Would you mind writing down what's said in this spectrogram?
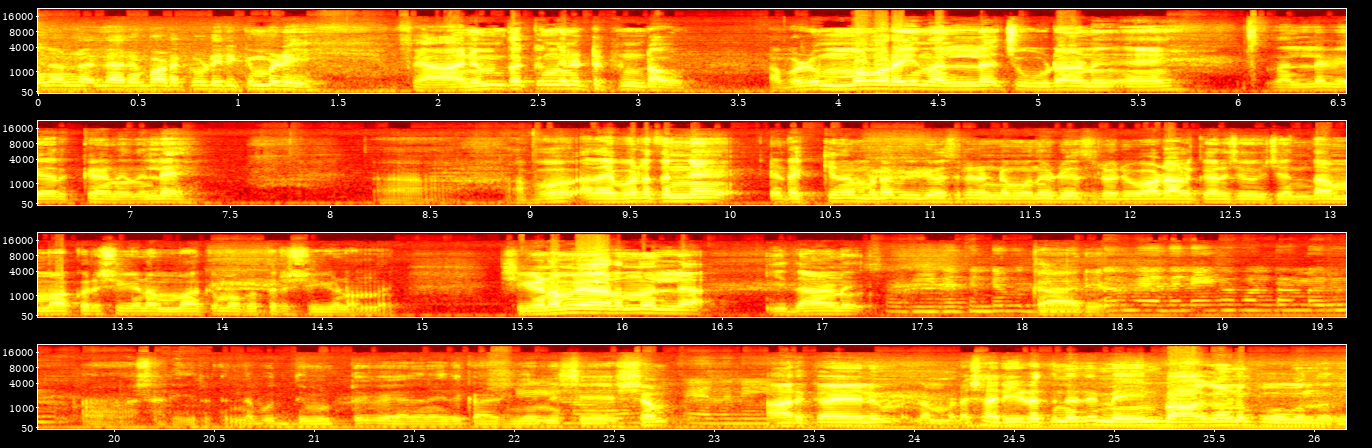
എല്ലാരും എല്ലാവരും പാടൊക്കെ ഇവിടെ ഇരിക്കുമ്പോഴേ ഫാനും ഇതൊക്കെ ഇങ്ങനെ ഇട്ടിട്ടുണ്ടാവും. അപ്പോഴും ഉമ്മ പറയും നല്ല ചൂടാണ് ഏ? നല്ല വിയർക്കാണ് എന്നല്ലേ അപ്പോൾ അതേപോലെ തന്നെ ഇടയ്ക്ക് നമ്മുടെ വീഡിയോസിൽ രണ്ട് മൂന്ന് വീഡിയോസിൽ ഒരുപാട് ആൾക്കാർ ചോദിച്ചു എന്താ അമ്മാക്കൊരു ക്ഷീണം? അമ്മാക്ക് മുഖത്തൊരു ക്ഷീണം എന്ന് ക്ഷീണം വേറൊന്നുമില്ല. ഇതാണ് കാര്യം. ആ ശരീരത്തിന്റെ ബുദ്ധിമുട്ട് വേദന ഇത് കഴിഞ്ഞതിന് ശേഷം ആർക്കായാലും നമ്മുടെ ശരീരത്തിന്റെ ഒരു മെയിൻ ഭാഗമാണ് പോകുന്നത്.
